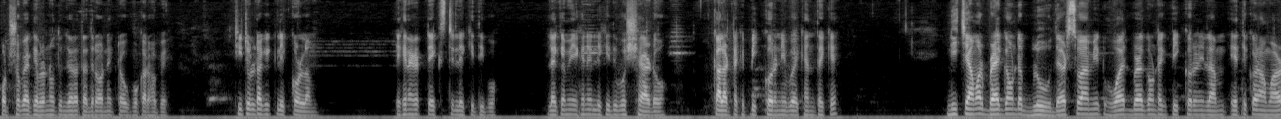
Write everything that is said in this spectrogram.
ফটোশপে একেবারে নতুন যারা, তাদের অনেকটা উপকার হবে। টিটলটাকে ক্লিক করলাম। এখানে একটা টেক্সট লিখে দিব। লাইক আমি এখানে লিখে দিব শ্যাডো কালারটাকে পিক করে নিব এখান থেকে। নিচে আমার ব্যাকগ্রাউন্ডটা ব্লু দ্যাটস ওয়াই আমি একটু হোয়াইট ব্যাকগ্রাউন্ডটাকে পিক করে নিলাম। এতে করে আমার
